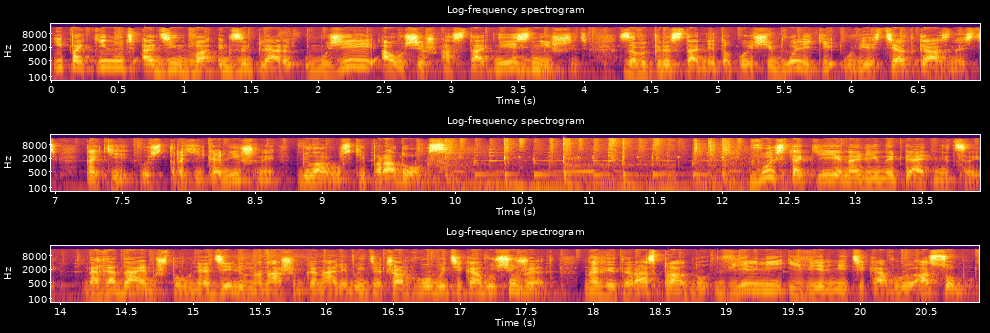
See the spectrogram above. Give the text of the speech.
і пакінуць адзін-два экземпляры ў музеі а ўсе ж астатнія знішчыць. За выкарыстанне такой сімволікі увесці адказнасць. Такі вось трагікамічны беларускі парадокс. у Вось такія навіны пятніцы. Нагадаем, што ў нядзелю на нашым канале выйдзе чарговы цікавы сюжэт. На гэты раз пра адну вельмі і вельмі цікавую асобу.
